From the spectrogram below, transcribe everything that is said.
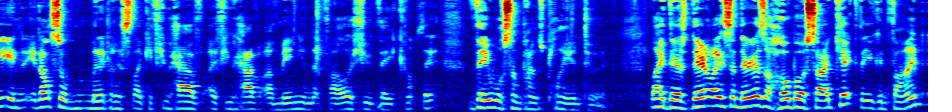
it, it also manipulates. Like if you have if you have a minion that follows you, they come, they they will sometimes play into it. Like there's there like I said, there is a hobo sidekick that you can find,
